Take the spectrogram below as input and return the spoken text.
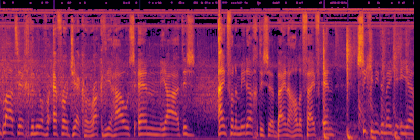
Plaats zeg, de nieuwe van Afrojack, Rock the House. En ja, het is eind van de middag, het is eh, bijna half vijf. En zit je niet een beetje in je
